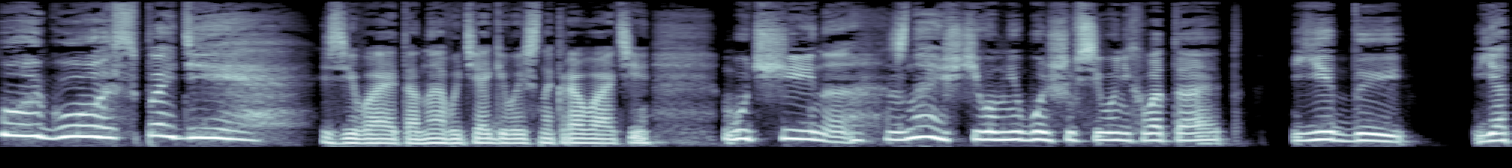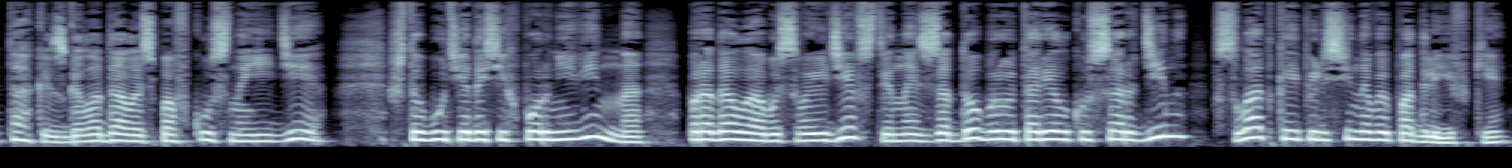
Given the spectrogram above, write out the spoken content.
«О, Господи!» — зевает она, вытягиваясь на кровати. «Бучина, знаешь, чего мне больше всего не хватает? Еды!» Я так изголодалась по вкусной еде, что, будь я до сих пор невинна, продала бы свою девственность за добрую тарелку сардин в сладкой апельсиновой подливке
